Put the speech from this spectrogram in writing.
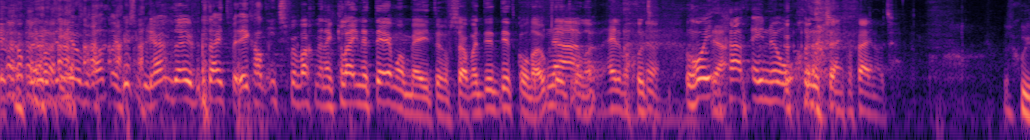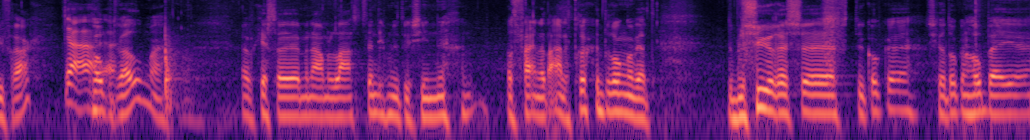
het grapje van niet Geert. over gehad, maar ik wist ruim even tijd voor. Ik had iets verwacht met een kleine thermometer of zo, maar dit, dit kon ook. dit kon Nou, ook. helemaal goed. Roy, Ja. gaat 1-0 genoeg zijn voor Feyenoord? Dat is een goede vraag. Ja, Ik hoop ja. het wel, maar we hebben gisteren met name de laatste 20 minuten gezien eh, dat Feyenoord aardig teruggedrongen werd. De blessures heeft natuurlijk ook, eh, scheelt ook een hoop bij eh,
